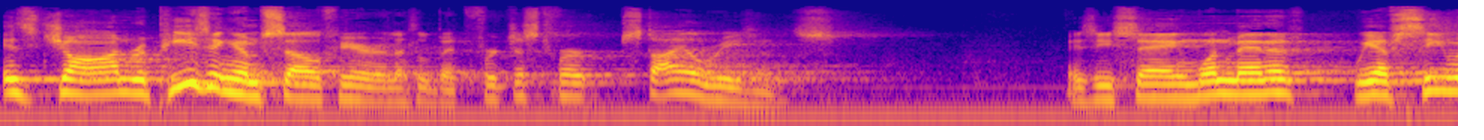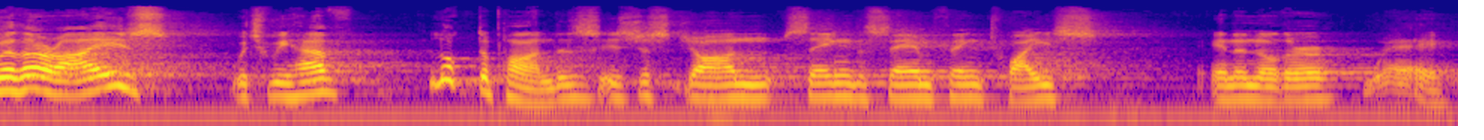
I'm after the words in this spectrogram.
is John repeating himself here a little bit for just for style reasons? Is he saying one minute we have seen with our eyes, which we have looked upon. This is just John saying the same thing twice in another way.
